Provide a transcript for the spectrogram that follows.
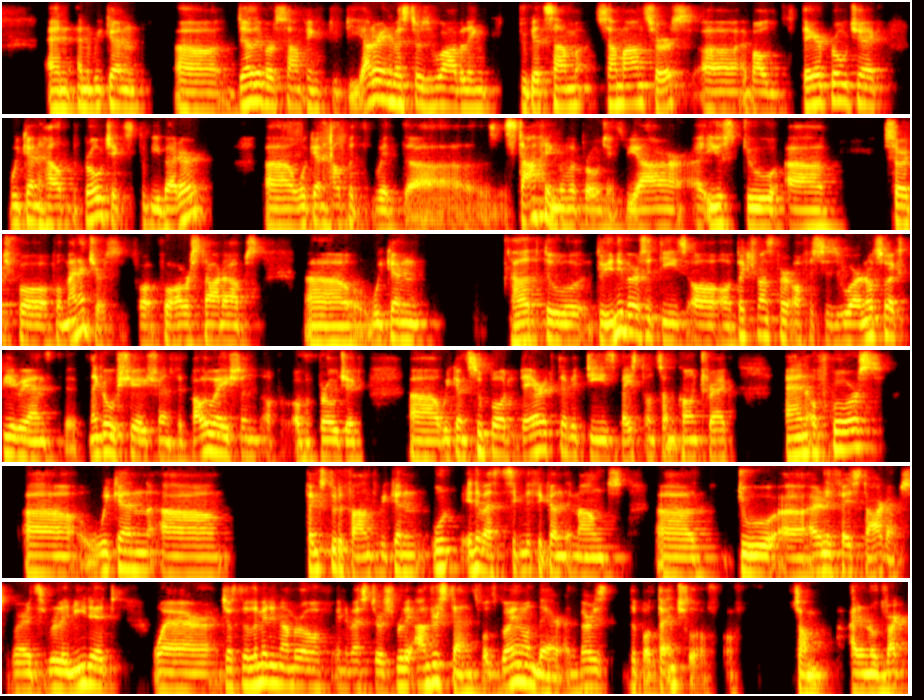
and and we can uh, deliver something to the other investors who are willing to get some some answers about their project we can help the projects to be better. Uh, we can help it with uh, staffing of the projects. We are used to uh, search for, for managers for, for our startups. Uh, we can help to, to universities or, or, tech transfer offices who are not so experienced with negotiations, with valuation of, of a project. Uh, we can support their activities based on some contract. And of course, we can thanks to the fund, we can invest significant amounts uh, to uh, early phase startups where it's really needed, where just the limited number of investors really understands what's going on there and where is the potential of, of some, I don't know, drug,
